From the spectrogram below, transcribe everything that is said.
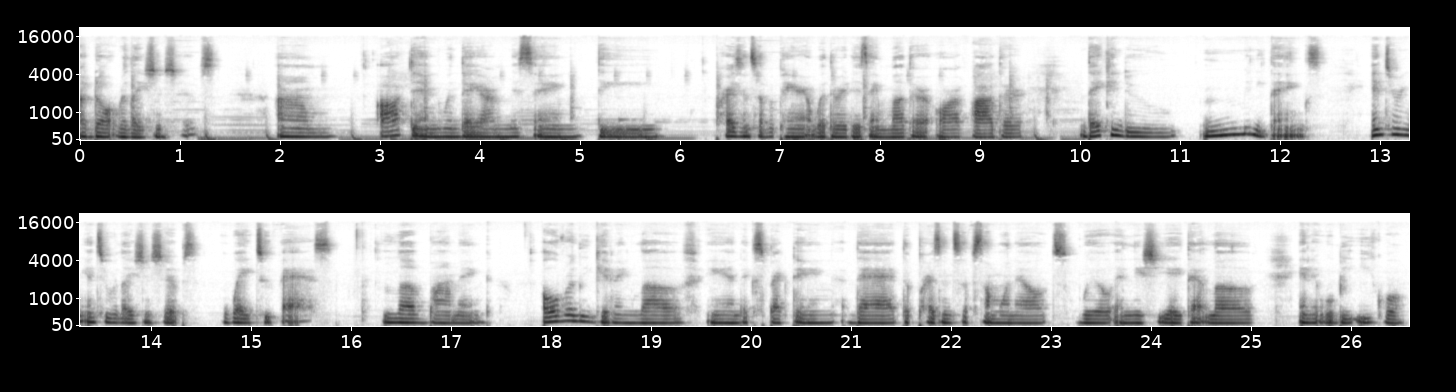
adult relationships, um, often when they are missing the presence of a parent, whether it is a mother or a father, they can do many things. Entering into relationships way too fast, love bombing, overly giving love and expecting that the presence of someone else will initiate that love and it will be equal.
